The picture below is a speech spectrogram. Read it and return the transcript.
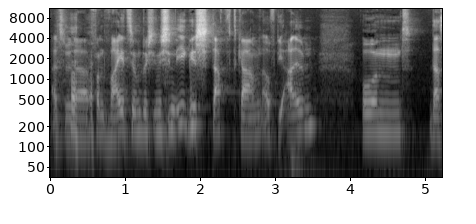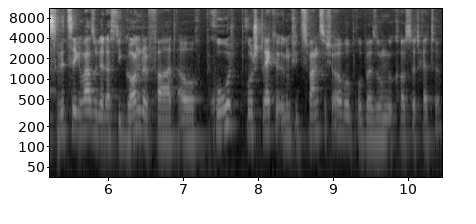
als wir da von weitem durch den Schnee gestapft kamen auf die Alm. Und das Witzige war sogar, dass die Gondelfahrt auch pro, pro Strecke irgendwie 20 Euro pro Person gekostet hätte.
